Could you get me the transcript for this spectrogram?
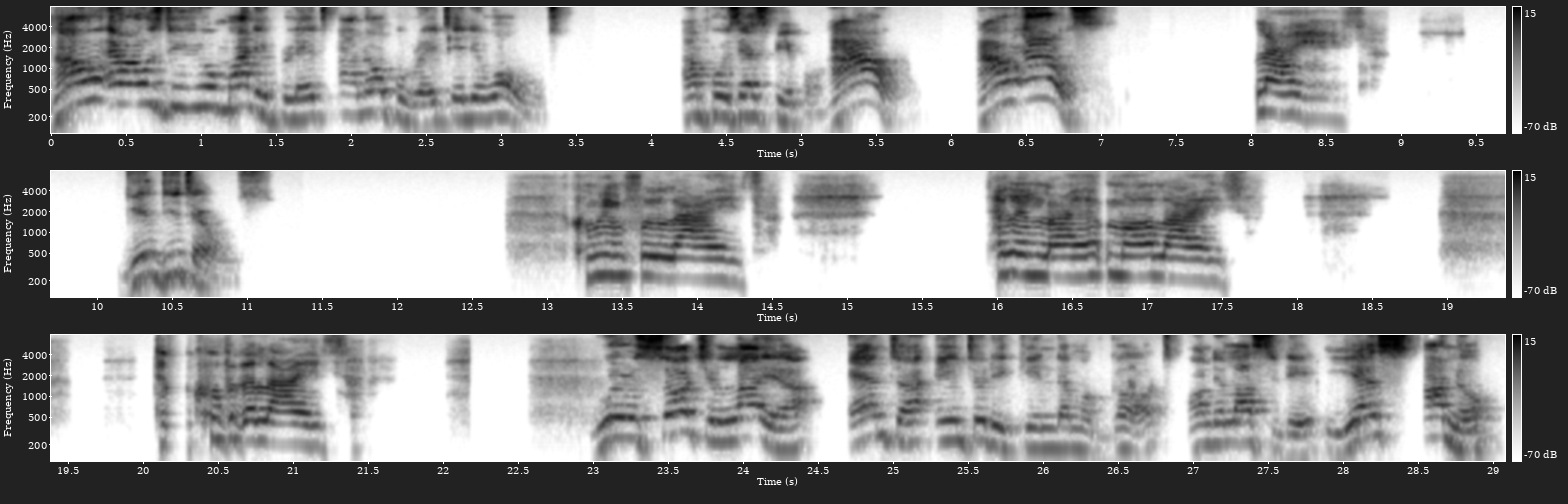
How else do you manipulate and operate in the world and possess people? How? How else? lies Give details. coming through lies, telling lie, more lies to cover the lies. Will such a liar enter into the kingdom of God on the last day? Yes or no?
